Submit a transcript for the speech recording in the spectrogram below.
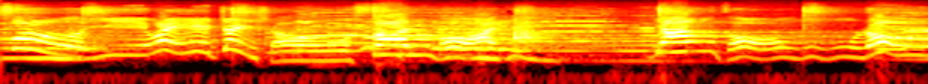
四一位镇守三关杨总荣。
